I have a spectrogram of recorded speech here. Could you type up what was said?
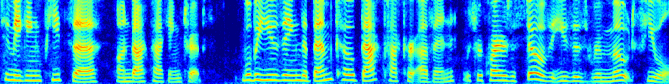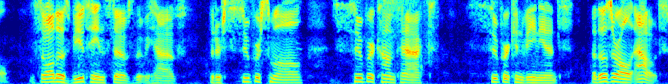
to making pizza on backpacking trips. We'll be using the Bemco Backpacker Oven, which requires a stove that uses remote fuel. So all those butane stoves that we have that are super small, super compact, super convenient, uh, those are all out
